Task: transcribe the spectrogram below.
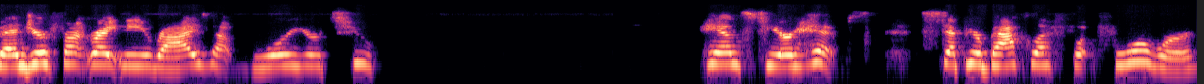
Bend your front right knee, rise up, warrior two. Hands to your hips. Step your back left foot forward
